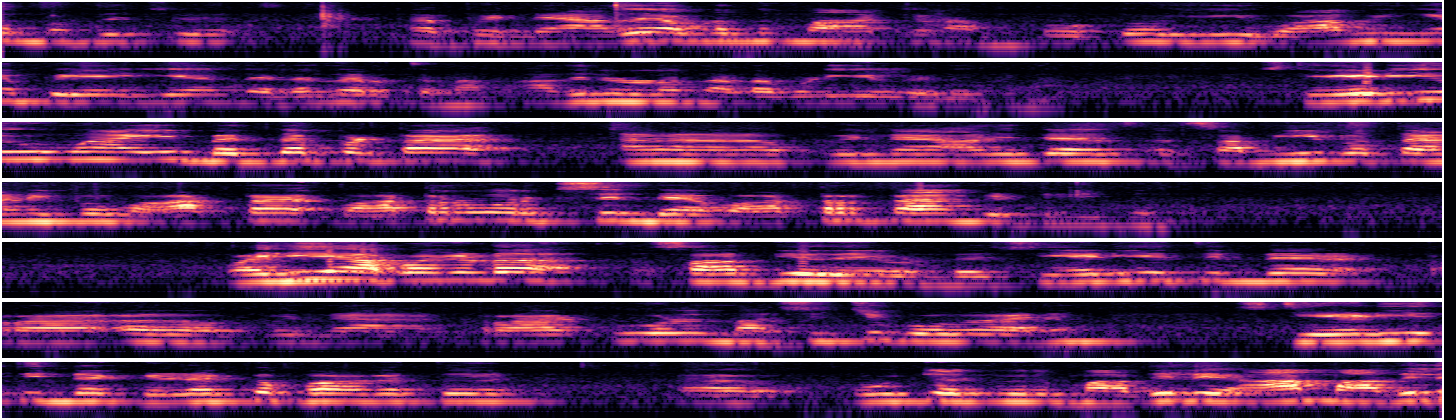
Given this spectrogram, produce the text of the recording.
സംബന്ധിച്ച് പിന്നെ അത് അവിടെ നിന്ന് മാറ്റണം. കൊക്കോ ഈ വാമിംഗ് അപ്പ് ഏരിയ നിലനിർത്തണം. അതിനുള്ള നടപടികൾ എടുക്കണം. സ്റ്റേഡിയവുമായി ബന്ധപ്പെട്ട പിന്നെ അതിന്റെ സമീപത്താണ് ഇപ്പോൾ വാട്ടർ വാട്ടർ വർക്ക്സിന്റെ വാട്ടർ ടാങ്ക് ഇട്ടിരിക്കുന്നത്. വലിയ അപകട സാധ്യതയുണ്ട്. സ്റ്റേഡിയത്തിന്റെ ട്രാ പിന്നെ ട്രാക്കുകൾ നശിച്ചു പോകാനും സ്റ്റേഡിയത്തിന്റെ കിഴക്ക് ഭാഗത്ത് കൂറ്റൊരു മതിൽ ആ മതിൽ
